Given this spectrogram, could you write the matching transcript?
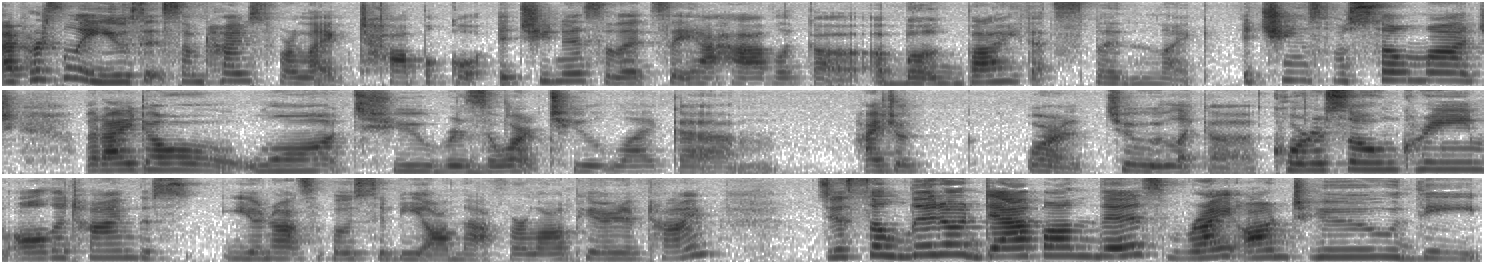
I personally use it sometimes for like topical itchiness. So let's say I have like a, a bug bite that's been like itching for so much, but I don't want to resort to like um, hydro or to like a cortisone cream all the time because you're not supposed to be on that for a long period of time. Just a little dab on this right onto the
